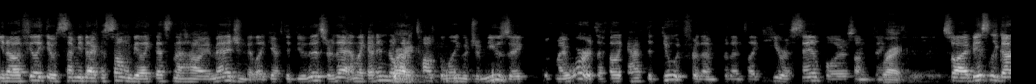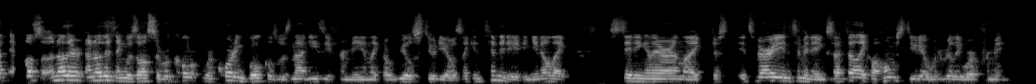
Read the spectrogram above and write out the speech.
you know, I feel like they would send me back a song and be like, "That's not how I imagined it. Like you have to do this or that." And like I didn't know right. how to talk the language of music with my words. I felt like I have to do it for them for them to like hear a sample or something. Right. So I basically got also another another thing was also record, recording vocals was not easy for me in like a real studio. It was like intimidating, you know, like sitting in there and like just it's very intimidating. So I felt like a home studio would really work for me.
